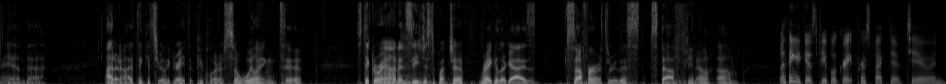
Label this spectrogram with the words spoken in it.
Right. and uh, I don't know. I think it's really great that people are so willing to stick around and see just a bunch of regular guys suffer through this stuff. You know. Um, I think it gives people great perspective too, and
